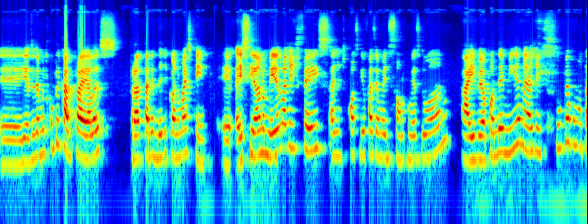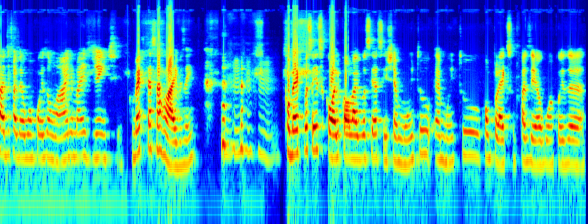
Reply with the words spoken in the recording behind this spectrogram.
é, e às vezes é muito complicado para elas para estar tá dedicando mais tempo. É, esse ano mesmo a gente fez, a gente conseguiu fazer uma edição no começo do ano, aí veio a pandemia, né? A gente super com vontade de fazer alguma coisa online, mas, gente, como é que tá essas lives, hein? como é que você escolhe qual live você assiste? É muito, é muito complexo fazer alguma coisa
